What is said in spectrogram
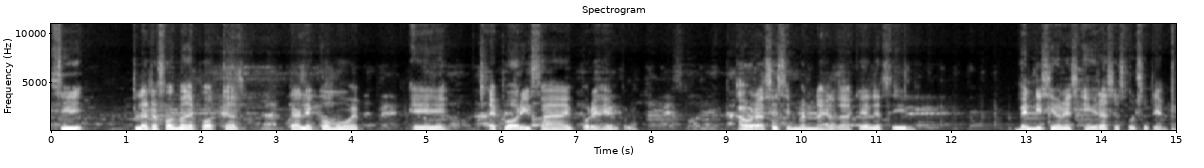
sí, plataformas de podcast tales como eh, Spotify por ejemplo. Ahora sí sin más nada que decir bendiciones y gracias por su tiempo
